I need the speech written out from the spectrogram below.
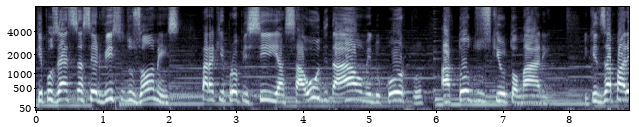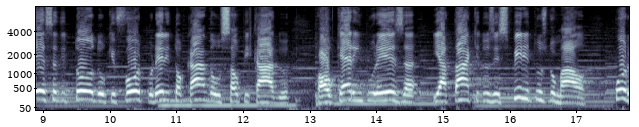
que pusestes a serviço dos homens, para que propicie a saúde da alma e do corpo a todos os que o tomarem, e que desapareça de todo o que for por ele tocado ou salpicado, qualquer impureza e ataque dos espíritos do mal, por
